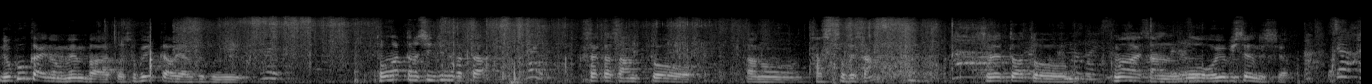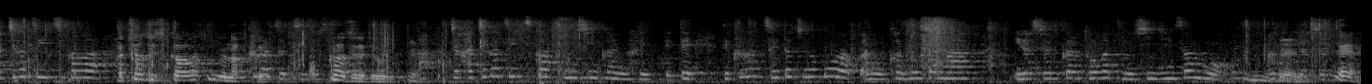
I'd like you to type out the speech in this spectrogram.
旅行会のメンバーと食事会をやるときに東型の新人の方はい。はい草加さんとあのタスソベさん。それとあと熊谷さんをお呼びしてるんですよ。あじゃあ8月5日は？8月5日はなくて9月1日。9月1日のあじゃあ8月5日は懇親会が入っててで9月1日の方はあの和夫さんがいらっしゃるから当月の新人さんもあのいらっしゃる、ええ。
